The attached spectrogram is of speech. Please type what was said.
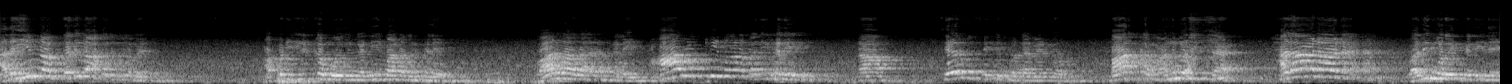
அதையும் நாம் தெளிவாக இருக்க வேண்டும். அப்படி இருக்கும்போது கண்ணியமானவர்களே வாழ்வாதாரங்களை ஆரோக்கியமான வழிகளில் நாம் தேர்வு செய்து கொள்ள வேண்டும். மார்க்கம் அனுமதித்த ஹலாலான வழிமுறைகளிலே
